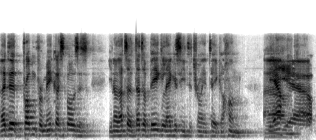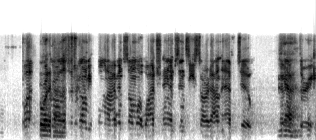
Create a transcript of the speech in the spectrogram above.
Uh, the problem for Mick, I suppose, is you know that's a that's a big legacy to try and take on. Um, Yeah. yeah. But But, uh, regardless, it's going to be fun. I've been somewhat watching him since he started out in F2 Yeah. F3.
